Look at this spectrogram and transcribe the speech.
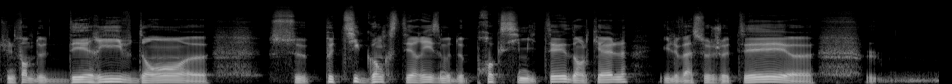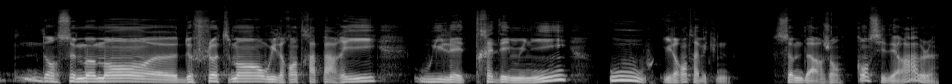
d'une forme de dérive dans euh, ce petit gangstérisme de proximité dans lequel il va se jeter. euh, dans ce moment euh, de flottement où il rentre à Paris, où il est très démuni, où il rentre avec une somme d'argent considérable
